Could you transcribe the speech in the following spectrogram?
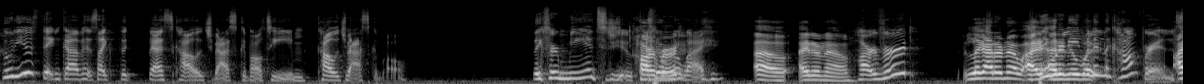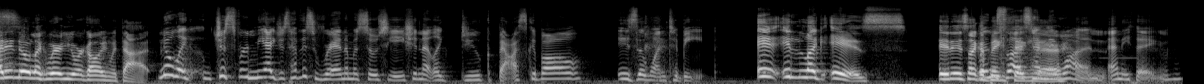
who do you think of as like the best college basketball team? College basketball. Like for me, it's Duke. I don't Harvard. know why. Oh, I don't know. Harvard. Like I don't know. I, They I weren't don't know even what in the conference. I didn't know like where you were going with that. No, like just for me, I just have this random association that like Duke basketball is the one to beat. It, it like is. It is like a When's big the last thing time there. they won anything?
